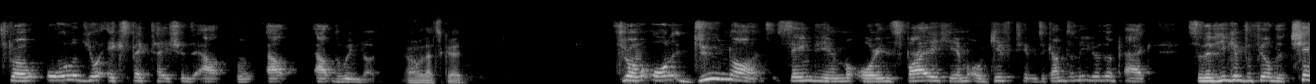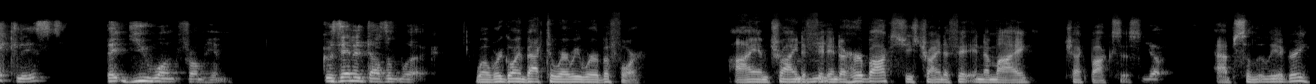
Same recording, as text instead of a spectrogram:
throw all of your expectations out the, out out the window. oh, that's good. Throw all. Do not send him or inspire him or gift him to come to leader of the pack so that he can fulfill the checklist that you want from him, because then it doesn't work. Well, we're going back to where we were before. I am trying to fit Mhm. into her box. She's trying to fit into my check boxes. Yep. Absolutely agree.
